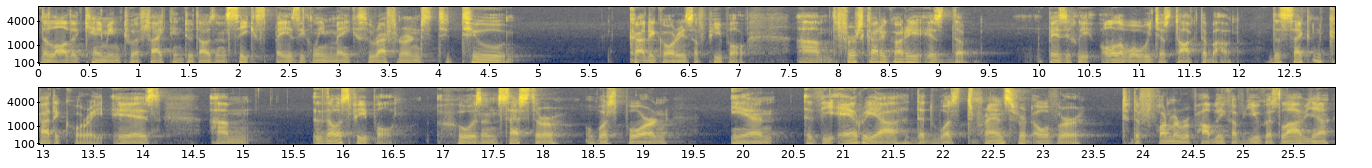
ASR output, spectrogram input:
The law that came into effect in 2006 basically makes reference to two categories of people um, the first category is the basically all of what we just talked about. The second category is um, those people whose ancestor was born in the area that was transferred over to the former Republic of Yugoslavia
